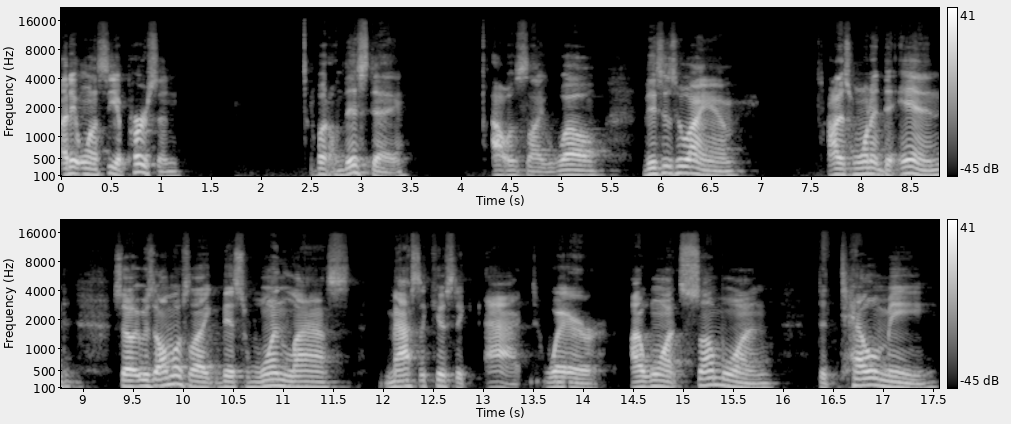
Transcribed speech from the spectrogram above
I didn't want to see a person. But on this day, I was like, well, this is who I am. I just want it to end. So it was almost like this one last masochistic act where I want someone to tell me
